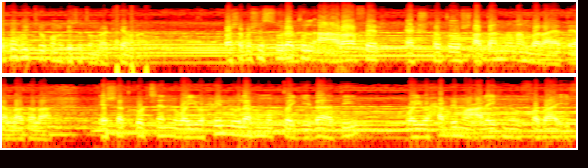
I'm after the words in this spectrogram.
অপবিত্র কোনো কিছু তোমরা খেও না। পাশাপাশি সুরাতুল আরাফের একশত সাতান্ন নম্বর আয়াতে আল্লাহ তালা এরশাদ করছেন ওয়াইউহিল্লু লাহুমুত তাইয়্যিবাতি ওয়াইউহাররিমু আলাইহিমুল খাবাইস।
